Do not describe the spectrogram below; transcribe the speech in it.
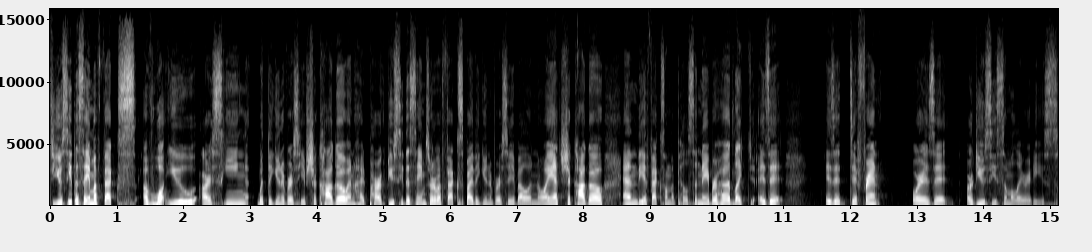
Do you see the same effects of what you are seeing with the University of Chicago and Hyde Park? Do you see the same sort of effects by the University of Illinois at Chicago and the effects on the Pilsen neighborhood? Like is it is it different or is it or do you see similarities?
